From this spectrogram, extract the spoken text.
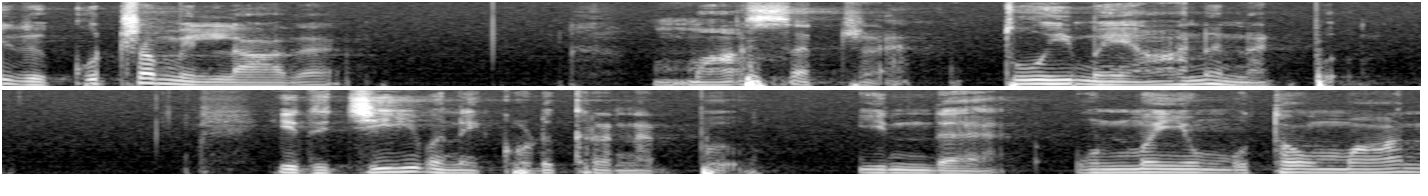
இது குற்றமில்லாத மாசற்ற தூய்மையான நட்பு. இது ஜீவனை கொடுக்கிற நட்பு. இந்த உண்மையும் உத்தமமான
